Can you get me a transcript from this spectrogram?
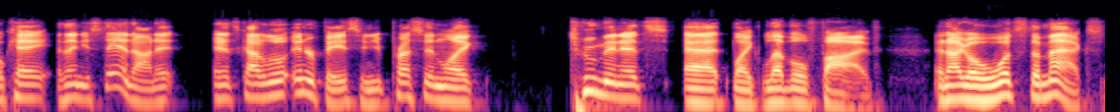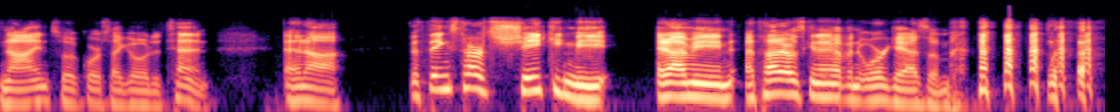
okay? And then you stand on it and it's got a little interface and you press in like two minutes at like level five. And I go, what's the max? Nine. So of course I go to 10. And uh the thing starts shaking me. And I mean, I thought I was gonna have an orgasm.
